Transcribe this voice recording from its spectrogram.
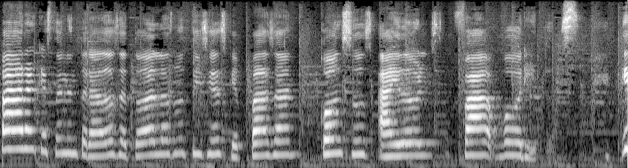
para que estén enterados de todas las noticias que pasan con sus idols favoritos. Y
